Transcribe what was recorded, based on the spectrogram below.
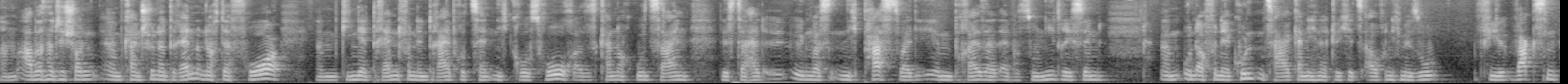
Ähm, aber es ist natürlich schon ähm, kein schöner Trend und auch davor ähm, ging der Trend von den 3% nicht groß hoch. Also es kann auch gut sein, dass da halt irgendwas nicht passt, weil die Preise halt einfach so niedrig sind. Und auch von der Kundenzahl kann ich natürlich jetzt auch nicht mehr so viel wachsen.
